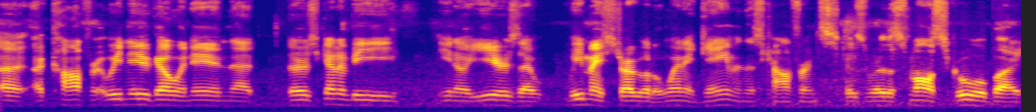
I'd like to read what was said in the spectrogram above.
a, a conference. We knew going in that there's going to be you know years that we may struggle to win a game in this conference because we're the small school by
